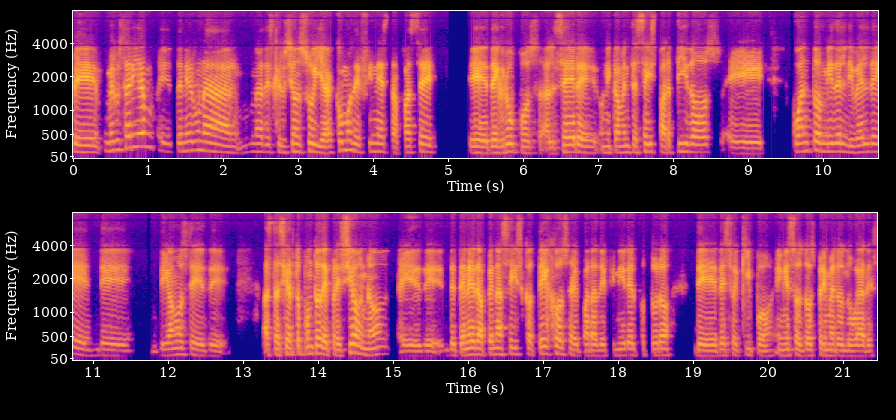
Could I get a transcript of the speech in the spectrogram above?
Eh, me gustaría eh, tener una, una, descripción suya. ¿Cómo define esta fase eh, de grupos, al ser eh, únicamente seis partidos, eh, ¿cuánto mide el nivel de, digamos, de, hasta cierto punto de presión, ¿no? De, tener apenas seis cotejos para definir el futuro de, su equipo en esos dos primeros lugares.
